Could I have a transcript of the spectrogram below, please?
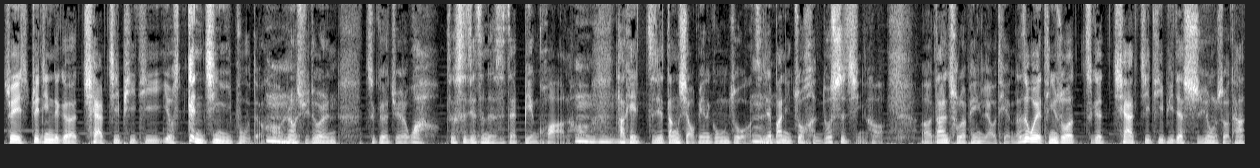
所以最近那个 Chat GPT 又是更进一步的哈，嗯、让许多人这个觉得哇，这个世界真的是在变化了哈。嗯嗯，它可以直接当小编的工作，直接帮你做很多事情哈。呃，当然除了陪你聊天，但是我也听说这个 Chat GPT 在使用的时候，它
